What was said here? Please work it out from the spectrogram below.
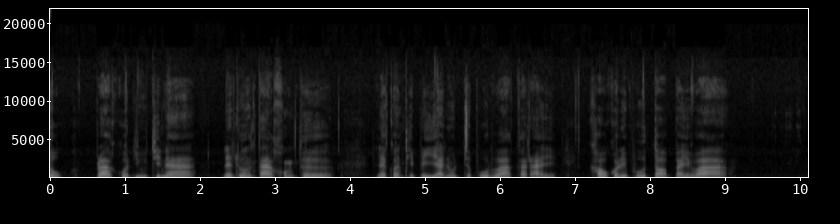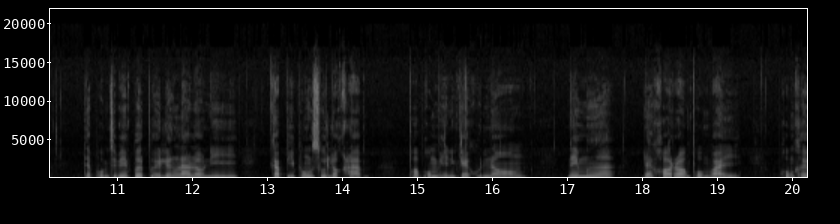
ตกปรากฏอยู่ที่หน้าและดวงตาของเธอ และก่อนที่ปริยานุชจะพูดว่ากระไร เขาก็ได้พูดต่อไปว่า แต่ผมจะไม่เปิดเผยเรื่องราวเหล่านี้ กับพี่พงศูนหรอกครับ เพราะผมเห็นแก่คุณน้อง ในเมื่อได้ขอร้องผมไว้ ผมเคย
